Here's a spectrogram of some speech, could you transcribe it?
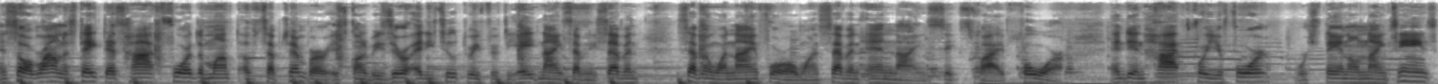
And so around the state that's hot for the month of September, it's going to be 082, 358, 977, 719, 4017, and 9654. And then hot for your four, we're staying on 19s.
